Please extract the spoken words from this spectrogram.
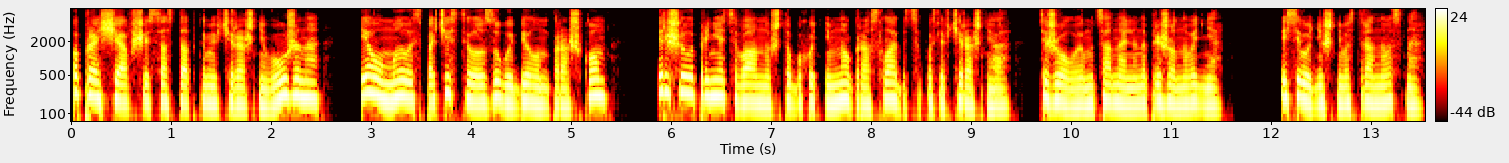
Попрощавшись с остатками вчерашнего ужина, я умылась, почистила зубы белым порошком и решила принять ванну, чтобы хоть немного расслабиться после вчерашнего тяжелого эмоционально напряженного дня и сегодняшнего странного сна.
